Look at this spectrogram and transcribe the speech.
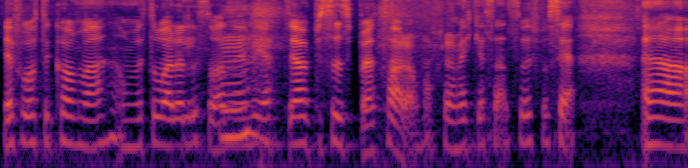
Jag får återkomma om ett år eller så. Mm. Jag, vet, jag har precis börjat ta dem här för en vecka sedan så vi får se. Uh,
